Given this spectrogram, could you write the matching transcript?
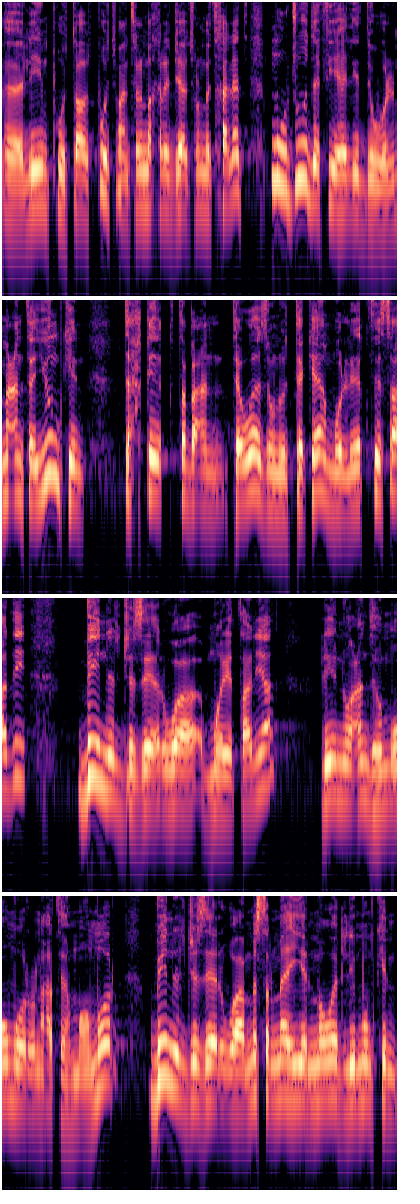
ال input output معناتها المخرجات والمدخلات موجودة في هذه الدول. معناتها يمكن تحقيق طبعا توازن والتكامل الاقتصادي بين الجزائر وموريتانيا. لأنه عندهم أمور ونعطيهم أمور. بين الجزائر ومصر ما هي المواد اللي ممكن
